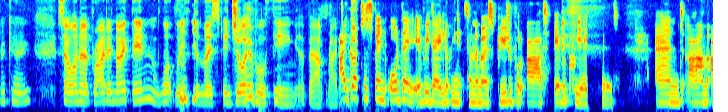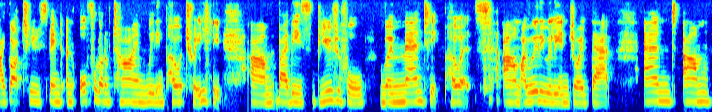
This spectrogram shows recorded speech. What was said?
Okay. So, on a brighter note, then, what was the most enjoyable thing about writing? I got to spend all day, every day, looking at some of the most beautiful art ever created. And um, I got to spend an awful lot of time reading poetry um, by these beautiful, romantic poets. Um, I really, really enjoyed that. And um,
